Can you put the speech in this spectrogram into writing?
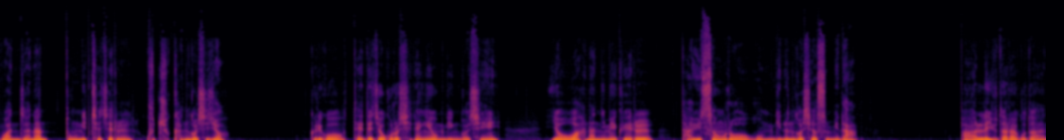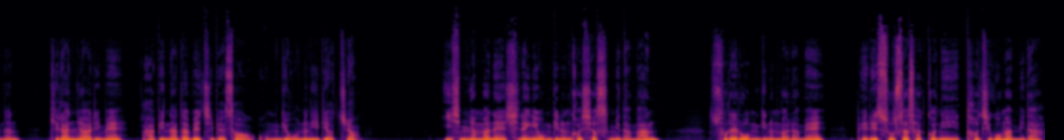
완전한 독립체제를 구축한 것이죠. 그리고 대대적으로 실행에 옮긴 것이 여호와 하나님의 궤를 다윗성으로 옮기는 것이었습니다. 바알레 유다라고도 하는 기란 여아림의 아비나답의 집에서 옮겨오는 일이었죠. 20년 만에 실행에 옮기는 것이었습니다만 수레로 옮기는 바람에 베레수사 사건이 터지고 맙니다.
